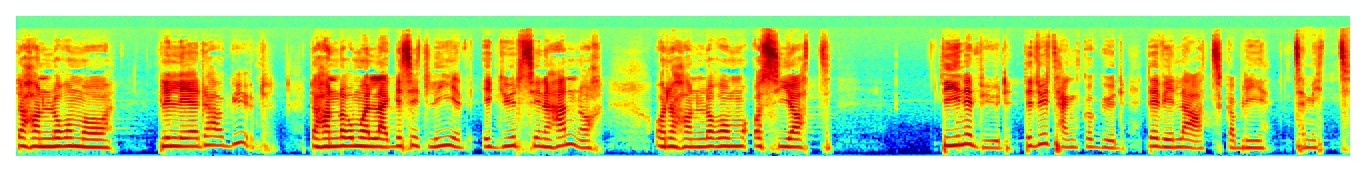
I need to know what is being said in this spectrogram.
Det handler om å bli ledet av Gud. Det handler om å legge sitt liv i Guds hender. Og det handler om å si at dine bud, det du tenker, Gud, det vil jeg at skal bli til mitt.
